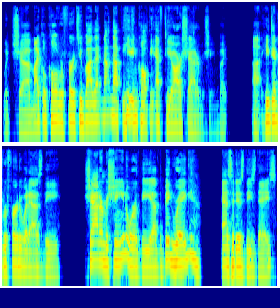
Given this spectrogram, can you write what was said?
which uh, Michael Cole referred to by that. Not not he didn't call it the FTR Shatter Machine, but uh, he did refer to it as the Shatter Machine or the uh, the Big Rig, as it is these days.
